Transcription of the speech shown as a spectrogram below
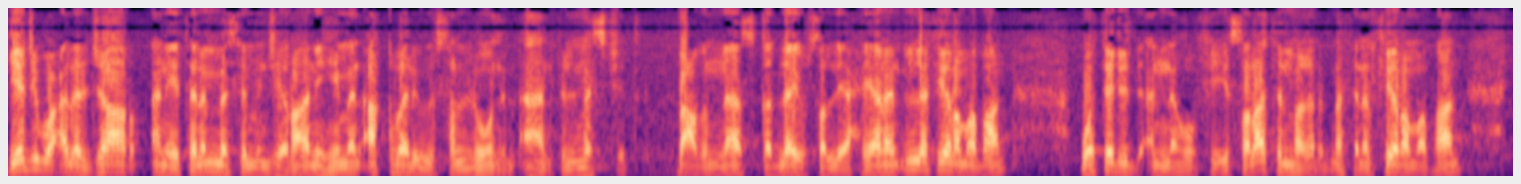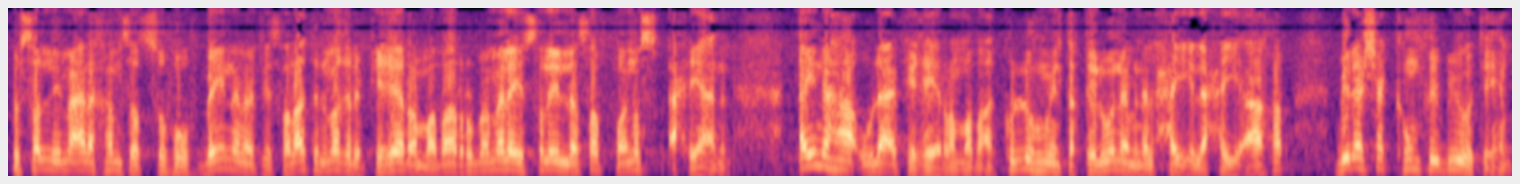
يجب على الجار أن يتلمس من جيرانه من أقبل يصلون الآن في المسجد. بعض الناس قد لا يصلي أحيانا إلا في رمضان وتجد أنه في صلاة المغرب مثلا في رمضان يصلي معنا خمسة صفوف بينما في صلاة المغرب في غير رمضان ربما لا يصلي إلا صف ونصف أحيانا. أين هؤلاء في غير رمضان؟ كلهم ينتقلون من الحي إلى حي آخر بلا شك هم في بيوتهم.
